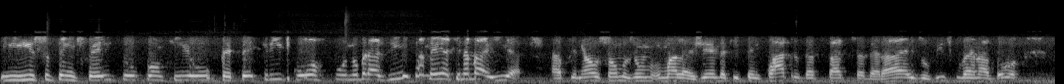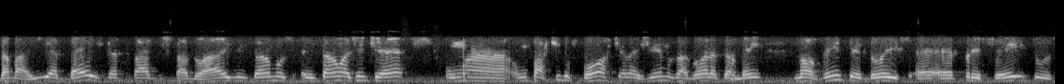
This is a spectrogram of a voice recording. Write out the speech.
e isso tem feito com que o PT crie corpo no Brasil e também aqui na Bahia. Afinal, somos um, uma legenda que tem quatro deputados federais, o vice-governador da Bahia, dez deputados estaduais, então, então a gente é uma, um partido forte, elegemos agora também 92 é, é, prefeitos,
